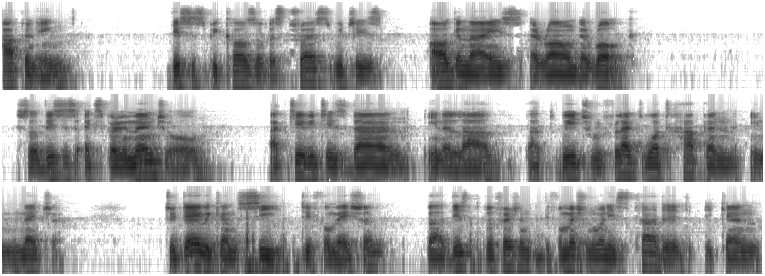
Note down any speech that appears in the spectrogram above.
happening This is because of a stress which is organized around the rock. So this is experimental activities done in a lab but which reflect what happened in nature. Today we can see deformation, but this deformation, when it's studied, it can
